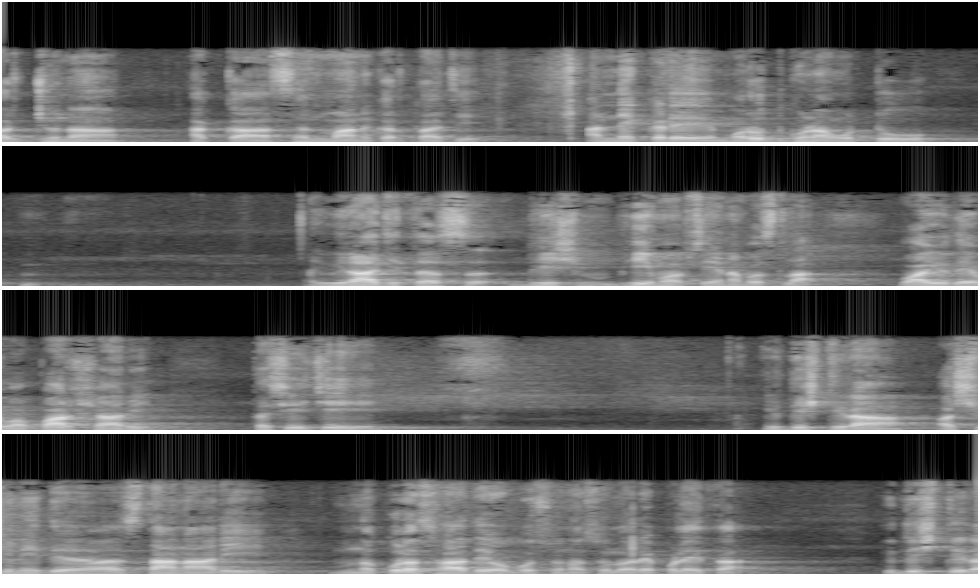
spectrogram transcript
अर्जुना हाका सन्मान करताची अन्य कडेन मरुद्गुणा उट्टू विराजित भीष्म भीम सेना बसला वायुदेवा पार्शारी तशीची युधिश्टिरा अश्विनी देवस्थानारी ನಕುಲ ಸಹದೇವ ಬಸুনা ಸುಲರೆ ಪೊಳೆತಾ ಯುಧಿಷ್ಠಿರ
